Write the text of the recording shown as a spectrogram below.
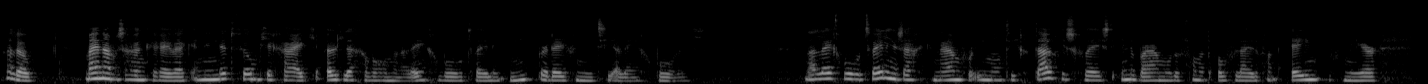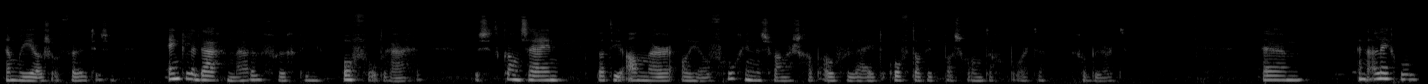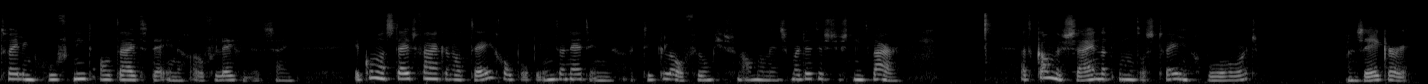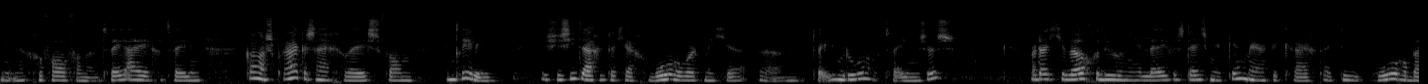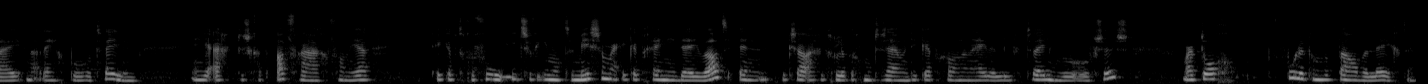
Hallo, mijn naam is Ranke Reewijk en in dit filmpje ga ik je uitleggen waarom een alleengeboren tweeling niet per definitie alleengeboren is. Een alleengeboren tweeling is eigenlijk een naam voor iemand die getuige is geweest in de baarmoeder van het overlijden van één of meer embryo's of foetussen, enkele dagen na de bevruchting of voldragen. Dus het kan zijn dat die ander al heel vroeg in de zwangerschap overlijdt of dat dit pas rond de geboorte gebeurt. Um, een alleengeboren tweeling hoeft niet altijd de enige overlevende te zijn. Ik kom dat steeds vaker wel tegen op, op internet, in artikelen of filmpjes van andere mensen, maar dit is dus niet waar. Het kan dus zijn dat iemand als tweeling geboren wordt, en zeker in het geval van een twee-eiige tweeling, kan er sprake zijn geweest van een drieling. Dus je ziet eigenlijk dat jij geboren wordt met je um, tweelingbroer of tweelingzus maar dat je wel gedurende je leven steeds meer kenmerken krijgt die horen bij een alleengeboren tweeling. En je eigenlijk dus gaat afvragen van ja, ik heb het gevoel iets of iemand te missen, maar ik heb geen idee wat. En ik zou eigenlijk gelukkig moeten zijn, want ik heb gewoon een hele lieve tweelingbroer of zus. Maar toch voel ik een bepaalde leegte.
